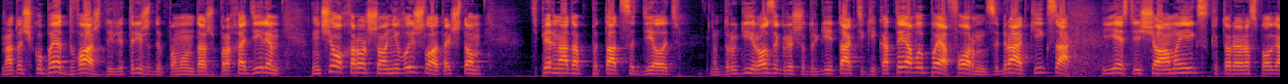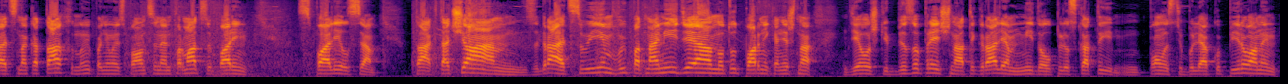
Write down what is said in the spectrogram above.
на точку Б дважды или трижды, по-моему, даже проходили. Ничего хорошего не вышло, так что теперь надо пытаться делать другие розыгрыши, другие тактики. КТ, АВП, Форн забирает Кикса. Есть еще АМХ, который располагается на котах. Ну и по нему есть полноценная информация. Парень спалился. Так, Тачан забирает своим, выпад на миде, но тут парни, конечно, девушки безупречно отыграли, мидл плюс коты полностью были оккупированы,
